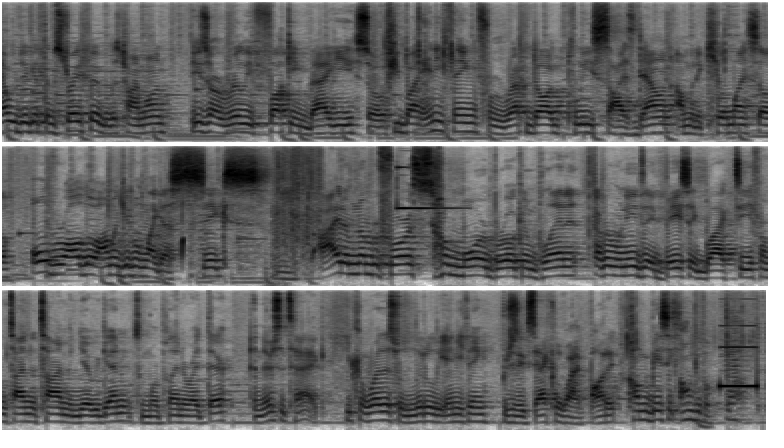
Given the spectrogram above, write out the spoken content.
And we did get them straight fit, but let's try them on. These are really fucking baggy. So if you buy anything from Rep Dog, please size down. I'm gonna kill myself. Overall though, I'm gonna give them like a six. Item number four, some more Broken Planet. Everyone needs a basic black tee from time to time. And yet again, some more Planet right there. And there's a tag. You can wear this with literally anything, which is exactly why I bought it. Call me basic, I don't give a fuck.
